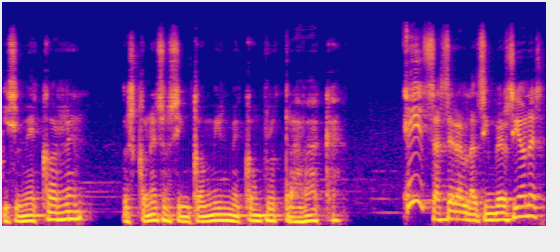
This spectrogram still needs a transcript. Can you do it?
Y si me corren, pues con esos cinco mil me compro otra vaca. Esas eran las inversiones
